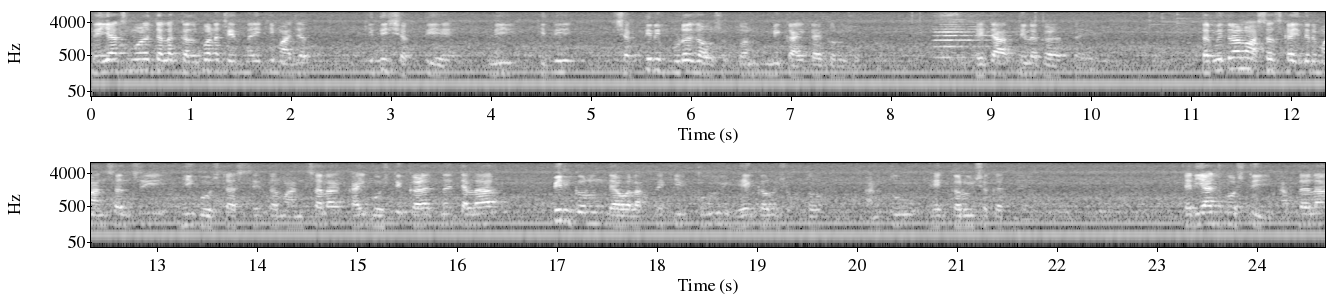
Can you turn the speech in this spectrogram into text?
ते याचमुळे त्याला कल्पनाच येत नाही की माझ्या किती शक्ती आहे मी किती शक्तीने पुढे जाऊ शकतो आणि मी काय काय करू शकतो हे त्या आत्तीला कळत नाही. तर मित्रांनो असंच काहीतरी माणसांची ही गोष्ट असते. तर माणसाला काही गोष्टी कळत नाही त्याला पिन करून द्यावं लागतं की तू हे करू शकतो आणि तू हे करू शकत नाही. तर याच गोष्टी आपल्याला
